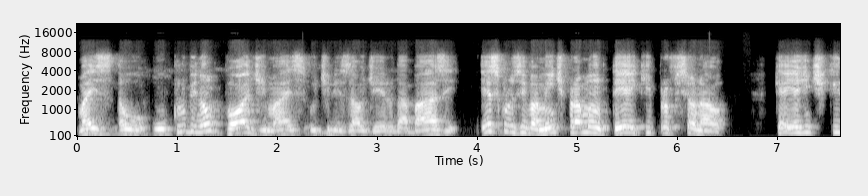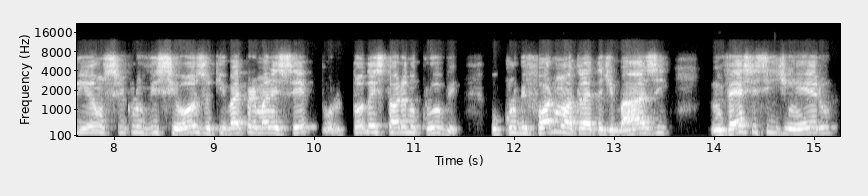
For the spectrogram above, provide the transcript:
Mas o, o clube não pode mais utilizar o dinheiro da base exclusivamente para manter a equipe profissional, que aí a gente cria um círculo vicioso que vai permanecer por toda a história do clube. O clube forma um atleta de base, investe esse dinheiro,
